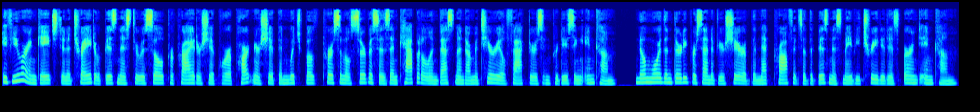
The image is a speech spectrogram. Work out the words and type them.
If you are engaged in a trade or business through a sole proprietorship or a partnership in which both personal services and capital investment are material factors in producing income, no more than 30% of your share of the net profits of the business may be treated as earned income.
